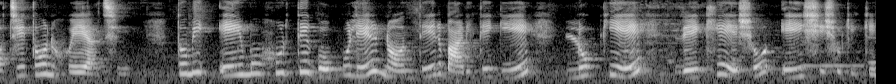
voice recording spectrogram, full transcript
অচেতন হয়ে আছে। তুমি এই মুহূর্তে গোকুলের নন্দের বাড়িতে গিয়ে লুকিয়ে রেখে এসো এই শিশুটিকে।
